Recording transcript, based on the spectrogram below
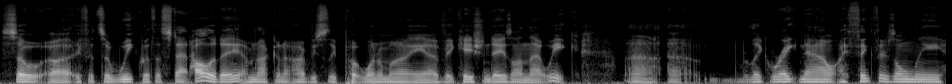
So uh, if it's a week with a stat holiday, I'm not going to obviously put one of my uh, vacation days on that week. Uh, like right now, I think there's only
